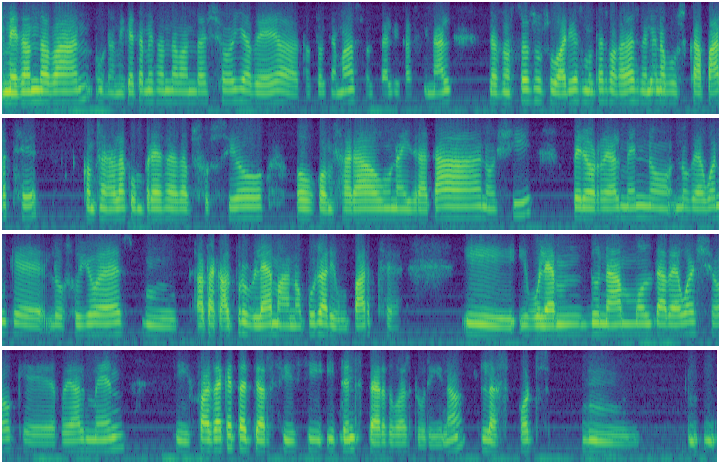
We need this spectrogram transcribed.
més endavant, una miqueta més endavant d'això, ja ve eh, tot el tema de sol pèlvic. Al final, les nostres usuàries moltes vegades venen a buscar parxes, com serà la compresa d'absorció o com serà una hidratant o així, però realment no, no veuen que el suyo és mm, atacar el problema, no posar-hi un parche. I, I volem donar molt de veu a això, que realment si fas aquest exercici i tens pèrdues d'orina, les pots mm,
